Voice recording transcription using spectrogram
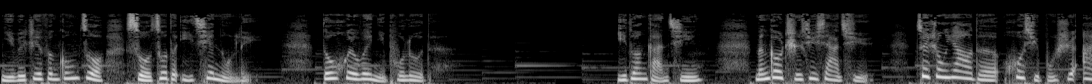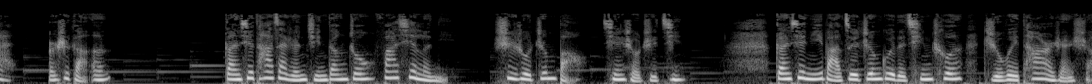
你为这份工作所做的一切努力，都会为你铺路的。一段感情能够持续下去，最重要的或许不是爱，而是感恩。感谢他在人群当中发现了你，视若珍宝，牵手至今。感谢你把最珍贵的青春只为他而燃烧，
